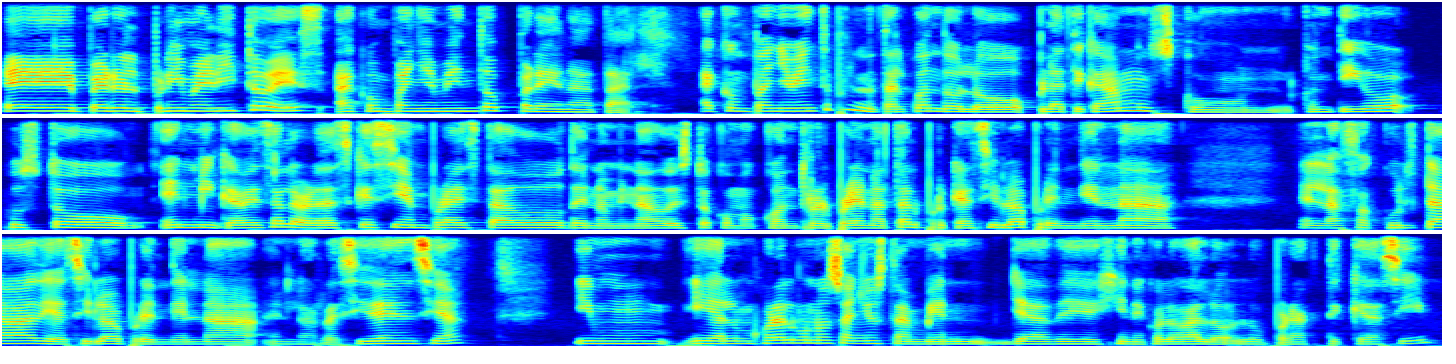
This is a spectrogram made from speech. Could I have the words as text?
Eh, pero el primerito es acompañamiento prenatal. Acompañamiento prenatal, cuando lo platicábamos con, contigo, justo en mi cabeza, la verdad es que siempre ha estado denominado esto como control prenatal, porque así lo aprendí en la, en la facultad y así lo aprendí en la, en la residencia. Y, a lo mejor algunos años también ya de ginecóloga lo, lo practiqué así,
